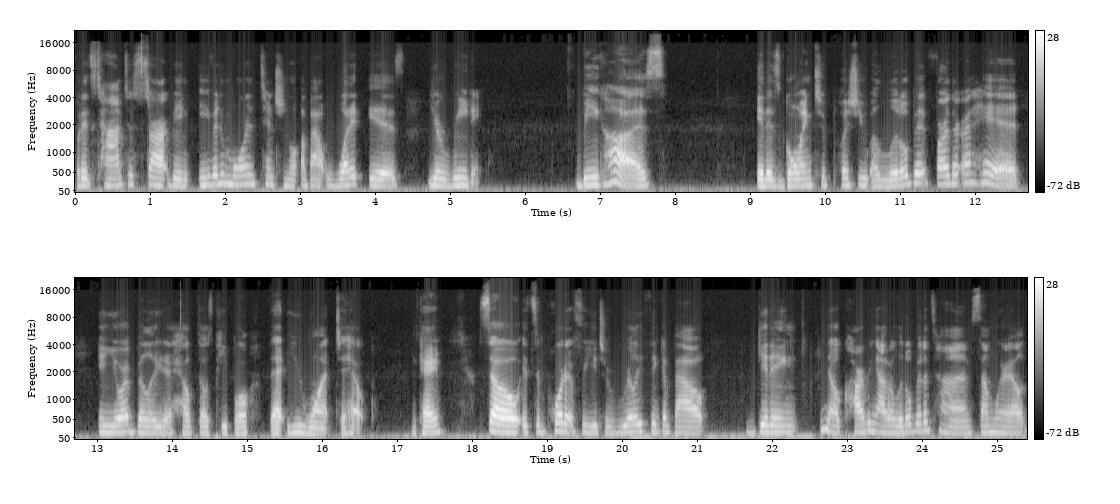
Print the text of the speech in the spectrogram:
but it's time to start being even more intentional about what it is you're reading. because it is going to push you a little bit further ahead in your ability to help those people that you want to help. Okay? So it's important for you to really think about getting, you know, carving out a little bit of time somewhere else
